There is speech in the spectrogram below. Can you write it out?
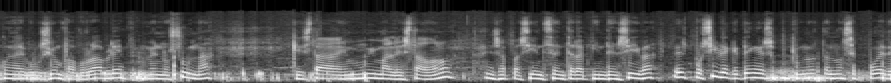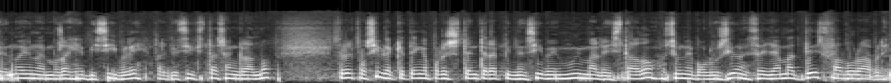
con una evolución favorable, menos una que está en muy mal estado, ¿no? Esa paciente está en terapia intensiva. Es posible que tenga eso porque no, no se puede, no hay una hemorragia visible, porque sí está sangrando, pero es posible que tenga, por eso está en terapia intensiva en muy mal estado, o sea, una evolución se llama desfavorable.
